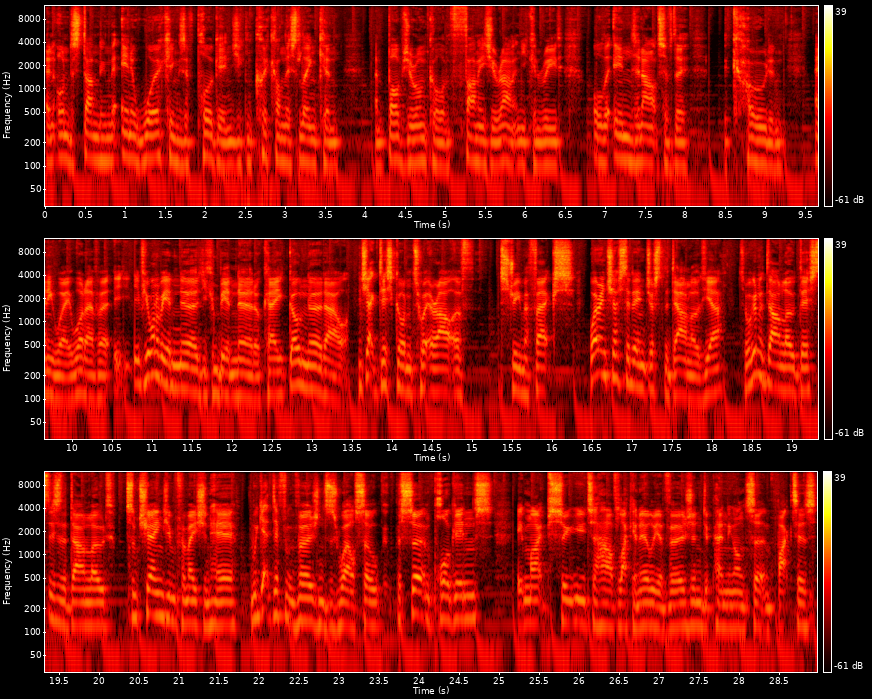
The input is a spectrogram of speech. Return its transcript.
and understanding the inner workings of plugins, you can click on this link and and Bob's your uncle and Fanny's your aunt and you can read all the ins and outs of the, the code and Anyway, whatever. If you want to be a nerd, you can be a nerd, okay? Go nerd out. Check Discord and Twitter out of StreamFX. We're interested in just the downloads, yeah? So we're going to download this. This is the download. Some change information here. We get different versions as well. So for certain plugins, it might suit you to have like an earlier version depending on certain factors,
